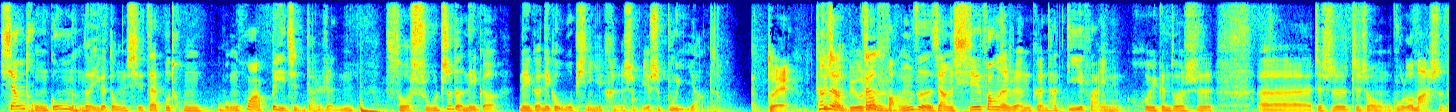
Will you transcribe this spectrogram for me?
相同功能的一个东西，在不同文化背景的人所熟知的那个、那个、那个物品，也可能是也是不一样的。对，就像比如说房子，像西方的人，可能他第一反应会更多是，呃，就是这种古罗马式的。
